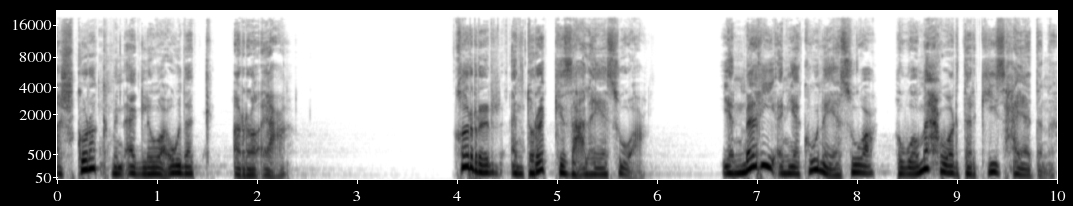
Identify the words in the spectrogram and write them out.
أشكرك من أجل وعودك الرائعه قرر أن تركز على يسوع. ينبغي أن يكون يسوع هو محور تركيز حياتنا.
